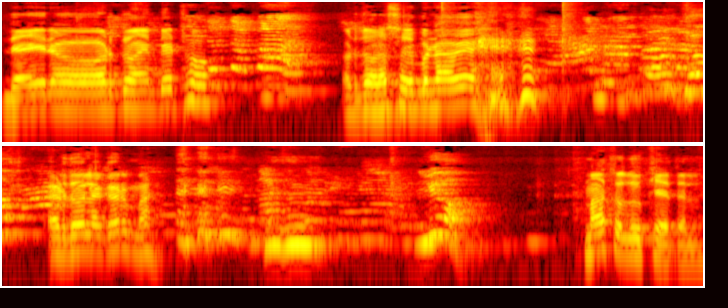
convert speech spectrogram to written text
દાયરો અડધો અહીં બેઠો. અડધો રસોઈ બનાવે. અડધો ઓલા ઘરમાં. લ્યો. માથું દુખે તલે.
